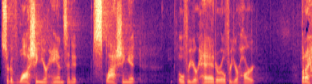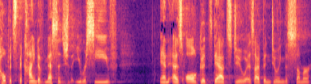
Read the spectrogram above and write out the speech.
sort of washing your hands in it, splashing it over your head or over your heart. But I hope it's the kind of message that you receive, and as all good dads do, as I've been doing this summer,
